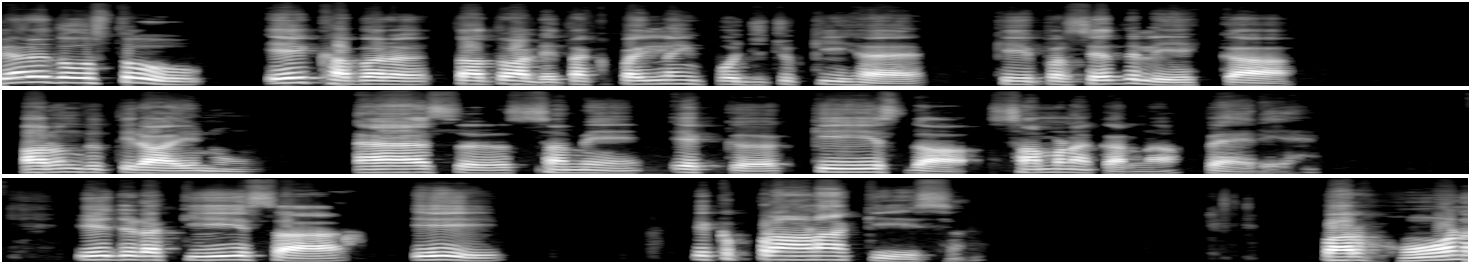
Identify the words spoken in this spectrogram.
ਪਿਆਰੇ ਦੋਸਤੋ, ਇਹ ਖਬਰ ਤਾਂ ਤੁਹਾਡੇ ਤੱਕ ਪਹਿਲਾਂ ਹੀ ਪੁੱਜ ਚੁੱਕੀ ਹੈ ਕਿ ਪ੍ਰਸਿੱਧ ਲੇਖਕਾ ਅਰੁੰਧਤੀ ਤਿਰਾਏ ਨੂੰ ਇਸ ਸਮੇਂ ਇੱਕ ਕੇਸ ਦਾ ਸਾਹਮਣਾ ਕਰਨਾ ਪੈ ਰਿਹਾ ਹੈ। ਇਹ ਜਿਹੜਾ ਕੇਸ ਆ, ਇਹ ਇੱਕ ਪੁਰਾਣਾ ਕੇਸ ਹੈ। ਪਰ ਹੁਣ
